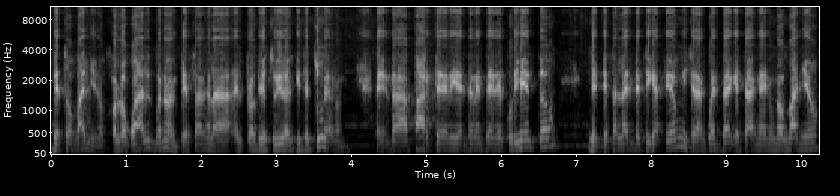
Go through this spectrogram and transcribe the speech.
de estos baños, con lo cual, bueno, empiezan el propio estudio de arquitectura. Eh, da parte evidentemente del descubrimiento, y empiezan la investigación y se dan cuenta de que están en unos baños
